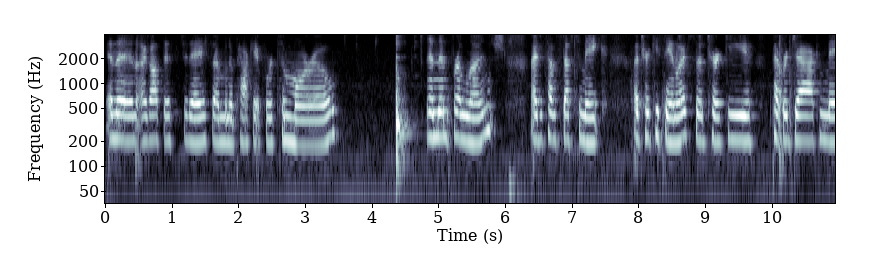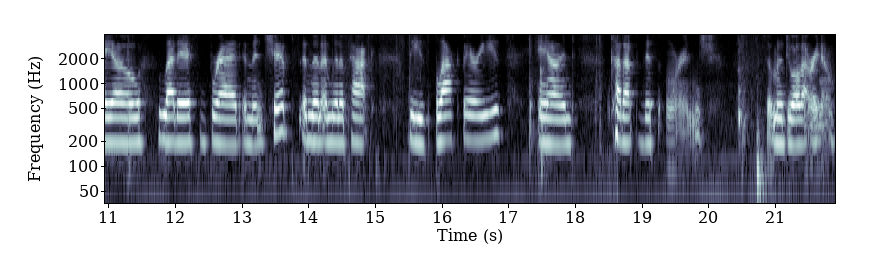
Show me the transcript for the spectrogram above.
And then I got this today, so I'm going to pack it for tomorrow. And then for lunch, I just have stuff to make a turkey sandwich. So turkey, pepper jack, mayo, lettuce, bread, and then chips. And then I'm going to pack these blackberries and cut up this orange. So I'm going to do all that right now.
